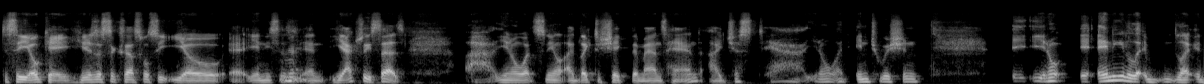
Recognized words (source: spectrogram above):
to see, okay, here's a successful CEO. And he says, mm-hmm. and he actually says, uh, you know what, Sunil, I'd like to shake the man's hand. I just, yeah, you know what, intuition, you know, any like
